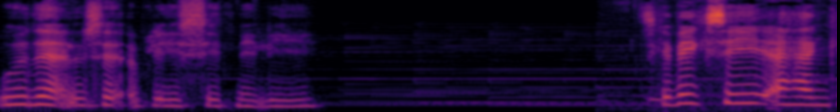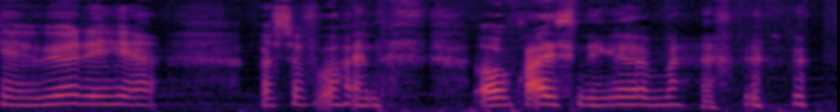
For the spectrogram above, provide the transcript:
uddannelse at blive Sydney lige. Skal vi ikke sige, at han kan høre det her, og så får han oprejsning af mig?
